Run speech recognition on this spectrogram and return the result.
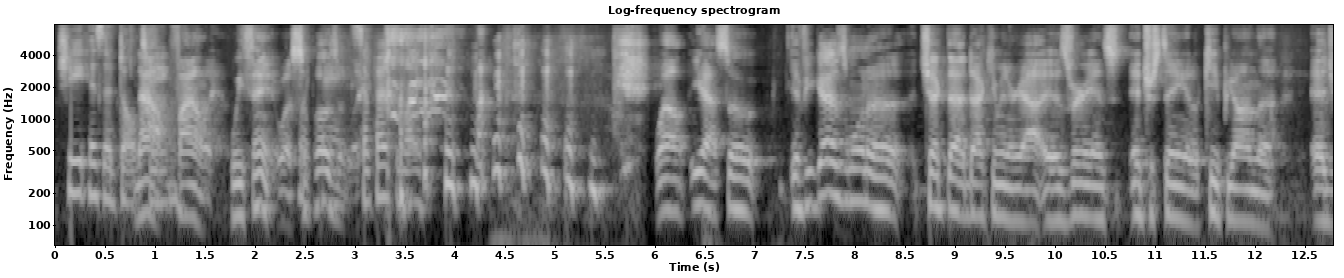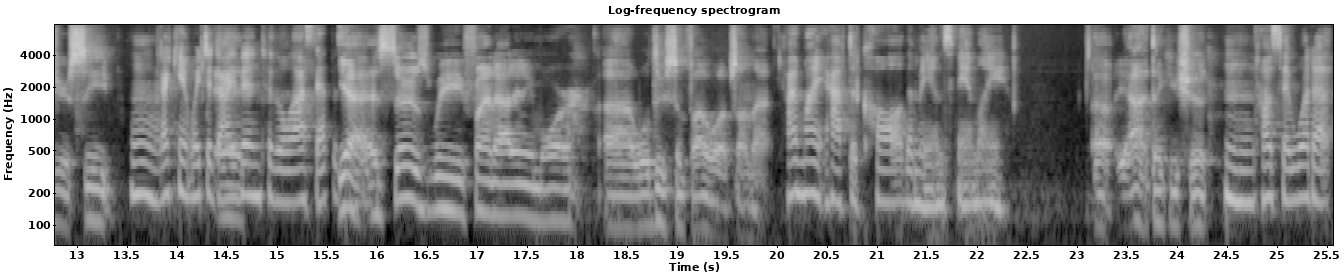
She is adulting. Now, finally, we think well, supposedly. Supposedly. Well, yeah. So if you guys want to check that documentary out, it is very in- interesting. It'll keep you on the edge of your seat. Mm, I can't wait to dive And- into the last episode. Yeah. As soon as we find out any more, uh, we'll do some follow ups on that. I might have to call the Mans family. Uh, yeah, I think you should. Mm, I'll say, what up?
